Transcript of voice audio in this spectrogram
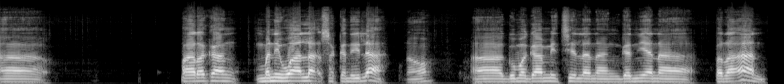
ah, para kang maniwala sa kanila, no? Ah, gumagamit sila ng ganyan na paraan.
